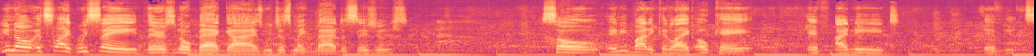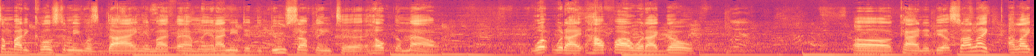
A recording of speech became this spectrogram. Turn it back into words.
you know, it's like we say there's no bad guys, we just make bad decisions. So anybody could like, okay, if I need if somebody close to me was dying in my family and I needed to do something to help them out, what would I how far would I go? Uh kind of deal. So I like I like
